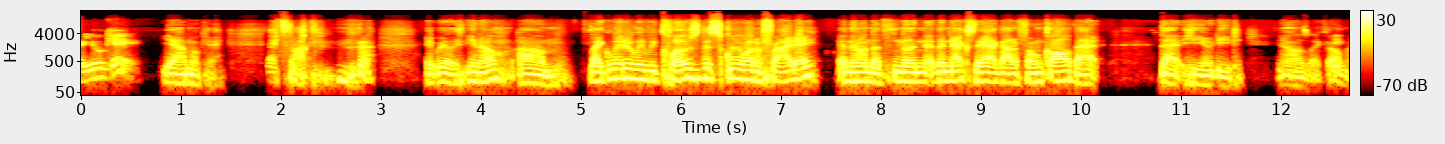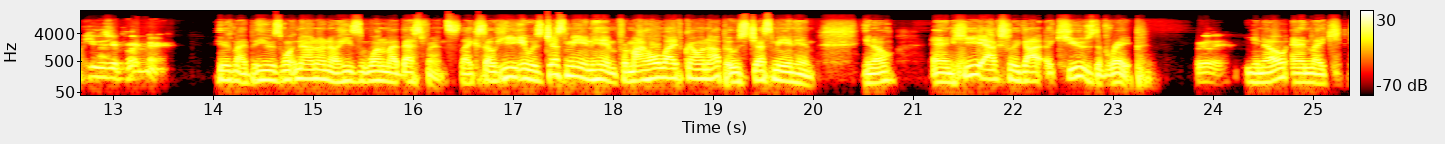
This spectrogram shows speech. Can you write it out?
Are you okay? Yeah, I'm okay. It sucked. it really, you know, um, like literally, we closed the school on a Friday, and then on the the, the next day, I got a phone call that that he OD'd. And I was like, oh my. He was your partner. He was my. He was one. No, no, no. He's one of my best friends. Like so, he. It was just me and him for my whole life growing up. It was just me and him, you know. And he actually got accused of rape. Really? You know, and like,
